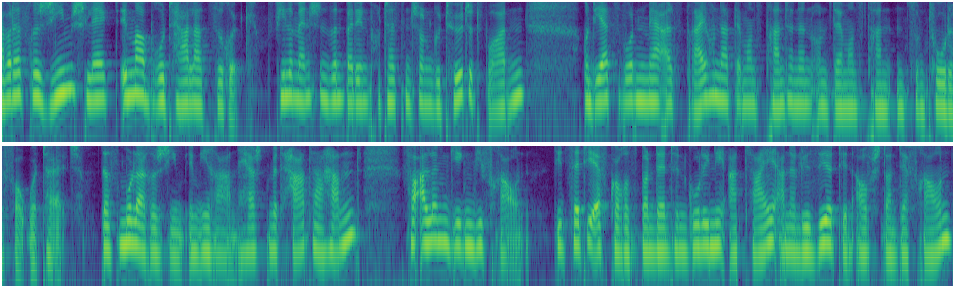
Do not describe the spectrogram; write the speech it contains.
aber das Regime schlägt immer brutaler zurück. Viele Menschen sind bei den Protesten schon getötet worden und jetzt wurden mehr als 300 Demonstrantinnen und Demonstranten zum Tode verurteilt. Das Mullah-Regime im Iran herrscht mit harter Hand, vor allem gegen die Frauen. Die ZDF-Korrespondentin Golini Atay analysiert den Aufstand der Frauen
